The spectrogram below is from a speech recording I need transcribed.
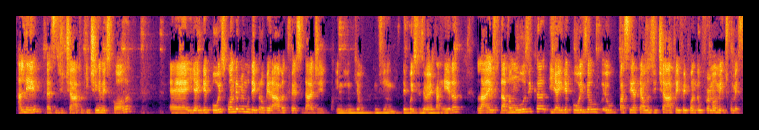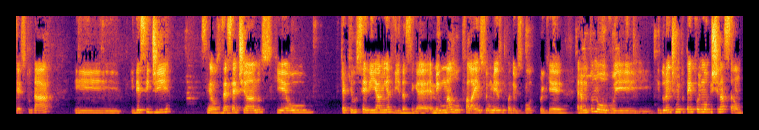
a ler peças de teatro que tinha na escola. É, e aí depois, quando eu me mudei para Uberaba, que foi a cidade em, em, que eu, enfim, depois fiz a minha carreira, lá eu estudava música e aí depois eu, eu passei até aulas de teatro e foi quando eu formalmente comecei a estudar e, e decidi, assim, aos 17 anos, que eu que aquilo seria a minha vida, assim, é, é, meio maluco falar isso eu mesmo quando eu escuto, porque era muito novo e, e durante muito tempo foi uma obstinação,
